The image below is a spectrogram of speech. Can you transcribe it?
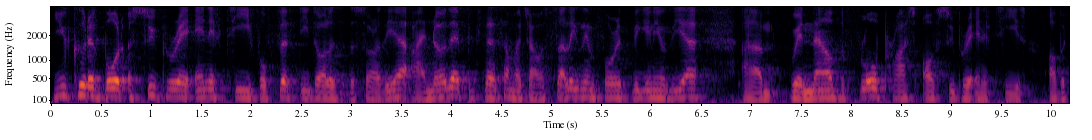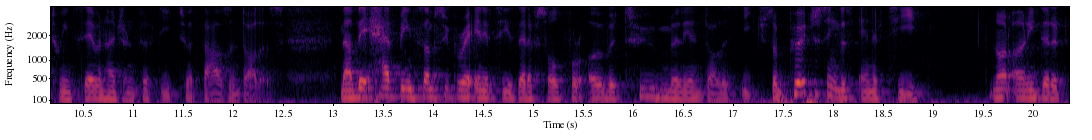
you could have bought a super rare NFT for $50 at the start of the year. I know that because that's how much I was selling them for at the beginning of the year. Um, where now the floor price of super rare NFTs are between $750 to $1,000. Now, there have been some super rare NFTs that have sold for over $2 million each. So, purchasing this NFT, not only did it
